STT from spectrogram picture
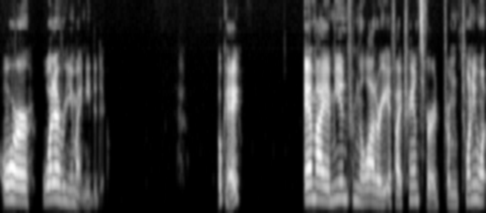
or whatever you might need to do. Okay. Am I immune from the lottery if I transferred from 21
